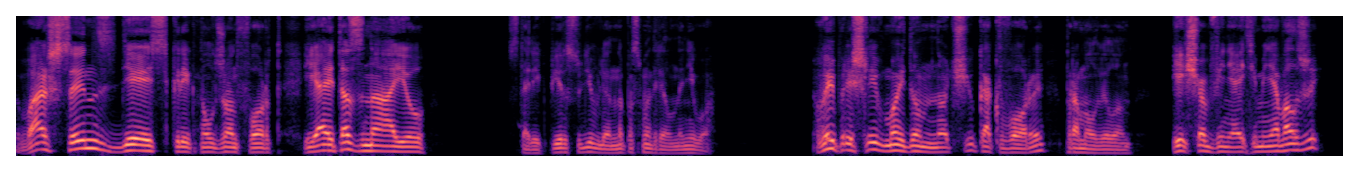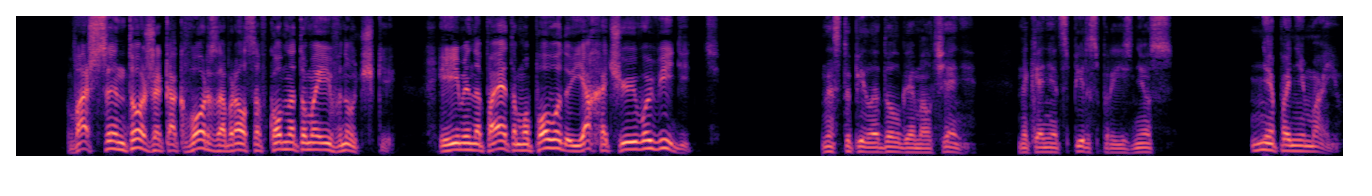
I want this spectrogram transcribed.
«Ваш сын здесь!» — крикнул Джон Форд. «Я это знаю!» Старик Пирс удивленно посмотрел на него. «Вы пришли в мой дом ночью, как воры», — промолвил он. «И еще обвиняете меня во лжи. Ваш сын тоже, как вор, забрался в комнату моей внучки. И именно по этому поводу я хочу его видеть». Наступило долгое молчание. Наконец Пирс произнес «Не понимаю.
